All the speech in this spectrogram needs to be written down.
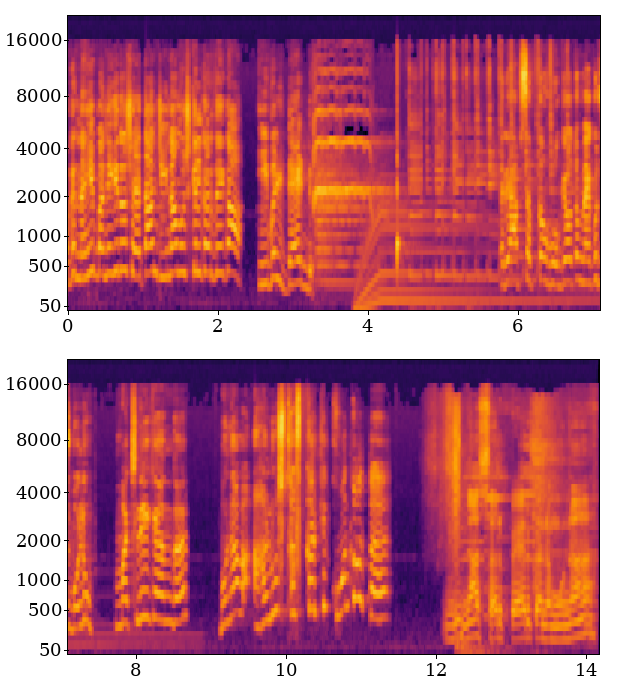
अगर नहीं बनेगी तो शैतान जीना मुश्किल कर देगा। इवल डेड अरे आप सबका हो गया हो तो मैं कुछ बोलूँ? मछली के अंदर भुना हुआ आलू स्टफ़ करके कौन खाता है? बिना सर पैर का नमूना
